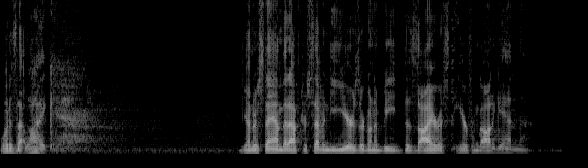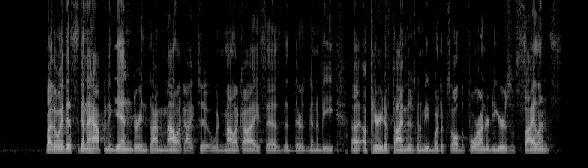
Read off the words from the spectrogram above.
What is that like? You understand that after 70 years, they're going to be desirous to hear from God again. By the way, this is going to happen again during the time of Malachi, too, when Malachi says that there's going to be a, period of time, there's going to be what is called the 400 years of silence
